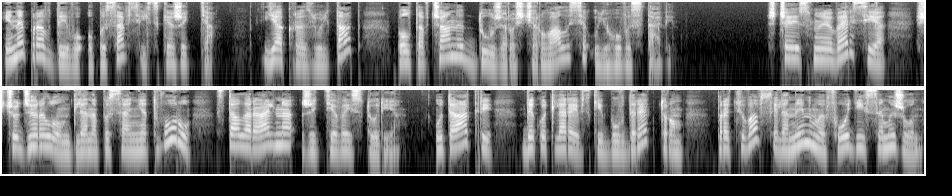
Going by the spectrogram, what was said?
і неправдиво описав сільське життя. Як результат, полтавчани дуже розчарувалися у його виставі. Ще існує версія, що джерелом для написання твору стала реальна життєва історія. У театрі, де Котляревський був директором, працював селянин Мефодій Семижон.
